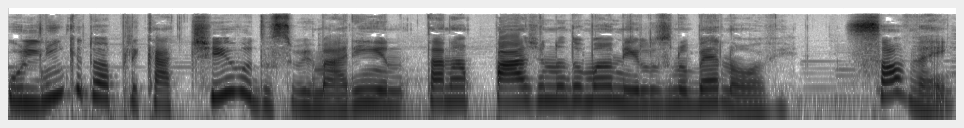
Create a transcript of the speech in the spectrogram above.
O link do aplicativo do Submarino tá na página do Mamilos no B9. Só vem!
